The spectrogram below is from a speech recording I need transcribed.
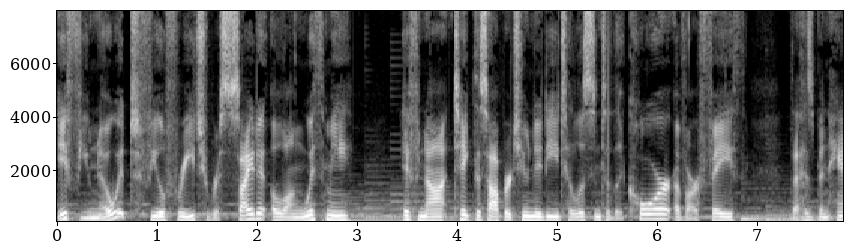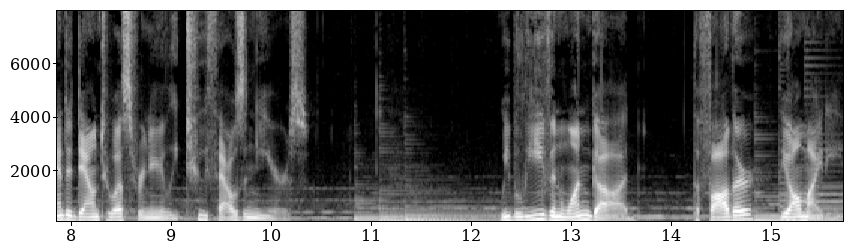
If you know it, feel free to recite it along with me. If not, take this opportunity to listen to the core of our faith that has been handed down to us for nearly 2,000 years. We believe in one God, the Father, the Almighty,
